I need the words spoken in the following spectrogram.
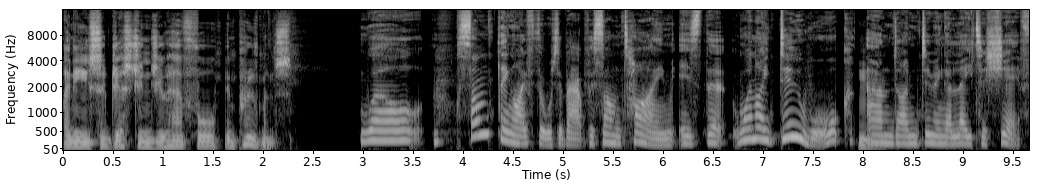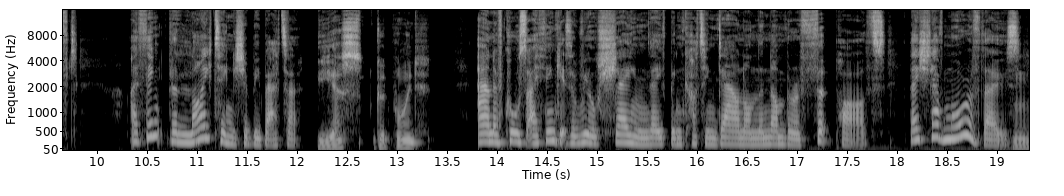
any suggestions you have for improvements? Well, something I've thought about for some time is that when I do walk and I'm doing a later shift, I think the lighting should be better. Yes, good point. And of course, I think it's a real shame they've been cutting down on the number of footpaths. They should have more of those. Hmm.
